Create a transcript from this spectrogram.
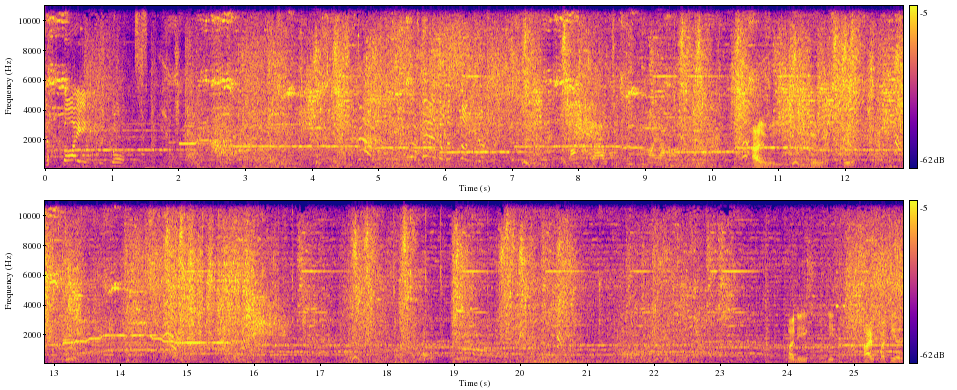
Defying the gods. I'm proud to give you my ally. I was using my spear. Oh, the, the, I thought he was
